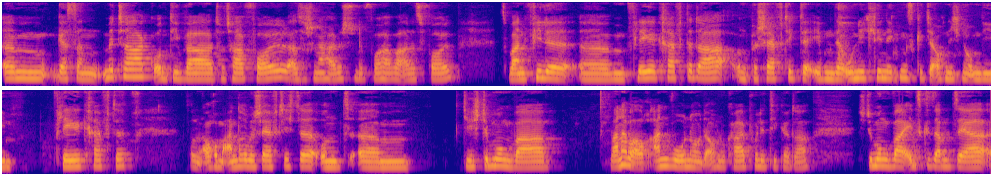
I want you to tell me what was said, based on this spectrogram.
ähm, gestern Mittag und die war total voll. Also schon eine halbe Stunde vorher war alles voll. Es waren viele ähm, Pflegekräfte da und Beschäftigte eben der Unikliniken. Es geht ja auch nicht nur um die Pflegekräfte, sondern auch um andere Beschäftigte. Und ähm, die Stimmung war, waren aber auch Anwohner und auch Lokalpolitiker da. Die Stimmung war insgesamt sehr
